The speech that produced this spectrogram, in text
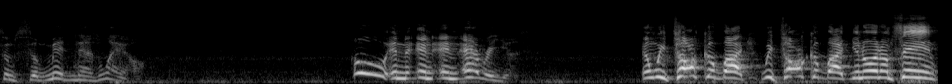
some submitting as well. Woo, in, in, in areas. And we talk about, we talk about, you know what I'm saying?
